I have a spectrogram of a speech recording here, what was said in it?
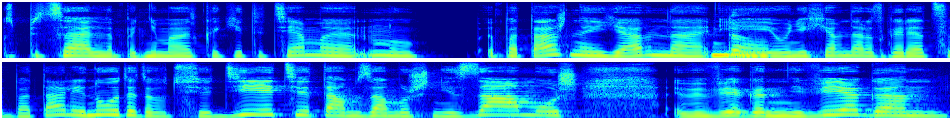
специально поднимают какие-то темы, ну, эпатажные явно, Да. и у них явно разгорятся баталии. Ну, вот это вот все дети, там замуж не замуж, веган не веган.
